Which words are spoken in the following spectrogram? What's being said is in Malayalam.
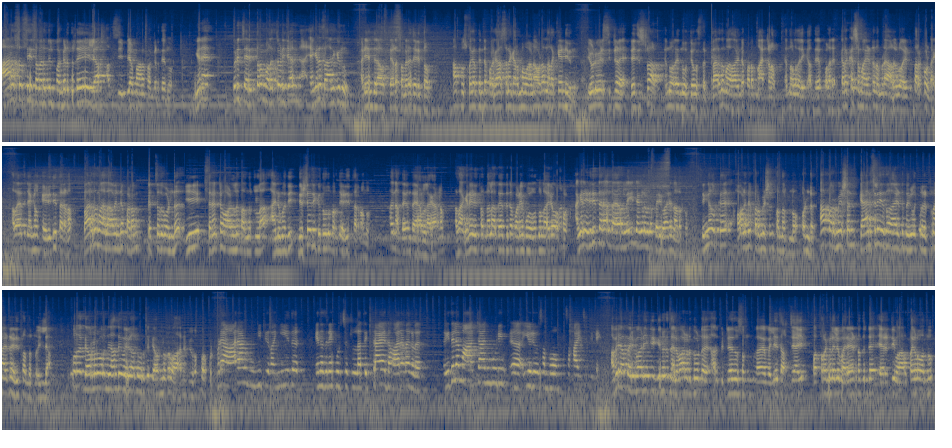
ആർ എസ് എസ് ഈ സമരത്തിൽ പങ്കെടുത്തിട്ടേ ഇല്ല. അത് സി പി എം ആണ് പങ്കെടുത്തതെന്ന് പറഞ്ഞു. ഇങ്ങനെ ഒരു ചരിത്രം വളച്ചൊടിക്കാൻ എങ്ങനെ സാധിക്കുന്നു? അടിയന്തരാവസ്ഥയുടെ സമര ചരിത്രം ആ പുസ്തകത്തിന്റെ പ്രകാശന കർമ്മമാണ് അവിടെ നടക്കേണ്ടിയിരുന്നത്. യൂണിവേഴ്സിറ്റിയുടെ രജിസ്ട്രാർ എന്ന് പറയുന്ന ഉദ്യോഗസ്ഥൻ ഭാരതമാതാവിന്റെ പടം മാറ്റണം എന്നുള്ള നിലയ്ക്ക് അദ്ദേഹം വളരെ കർക്കശമായിട്ട് നമ്മുടെ ആളുകളുമായിട്ട് തർക്കമുണ്ടായി. അതായത് ഞങ്ങൾക്ക് എഴുതി തരണം. ഭാരതമാതാവിന്റെ പടം വെച്ചതുകൊണ്ട് ഈ സെനറ്റ് ഹാളിൽ തന്നിട്ടുള്ള അനുമതി നിഷേധിക്കുന്നു എന്ന് പറഞ്ഞ് എഴുതി തരണം തരണമെന്നു അതിന് അദ്ദേഹം തയ്യാറല്ല. കാരണം അത് അങ്ങനെ എഴുതി തന്നാൽ അദ്ദേഹത്തിന്റെ പണി പോകുന്നുള്ള കാര്യം ഉറപ്പ്. അങ്ങനെ എഴുതി തരാൻ തയ്യാറല്ലെങ്കിൽ ഞങ്ങൾ ഇവിടെ പരിപാടി നടത്തും. നിങ്ങൾക്ക് ഹാളിന് പെർമിഷൻ തന്നിട്ടുണ്ടോ? ഉണ്ട്. ആ പെർമിഷൻ ക്യാൻസൽ ചെയ്തതായിട്ട് നിങ്ങൾക്ക് റിട്ടേൺ ആയിട്ട് എഴുതി തന്നിട്ടുണ്ടോ? ഇല്ല. ഗവർണർ പറഞ്ഞു ഞാൻ ദേ വരിക എന്ന് പറഞ്ഞ് ഗവർണറുടെ വാഹനം പുറപ്പെട്ടു ഇവിടെ ആരാണ് മുന്നിട്ടിറങ്ങിയത് എന്നതിനെ കുറിച്ചിട്ടുള്ള തെറ്റായ ധാരണകൾ ഇതിലെ മാറ്റാൻ കൂടി ഈ ഒരു സംഭവം സഹായിച്ചിട്ടില്ലേ? അവർ ആ പരിപാടിക്ക് ഇങ്ങനെ ഒരു നിലപാടെടുത്തുകൊണ്ട് അത് പിറ്റേ ദിവസം വലിയ ചർച്ചയായി. പത്രങ്ങളിൽ വരേണ്ടതിന്റെ ഇരട്ടി വാർത്തകൾ വന്നു.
